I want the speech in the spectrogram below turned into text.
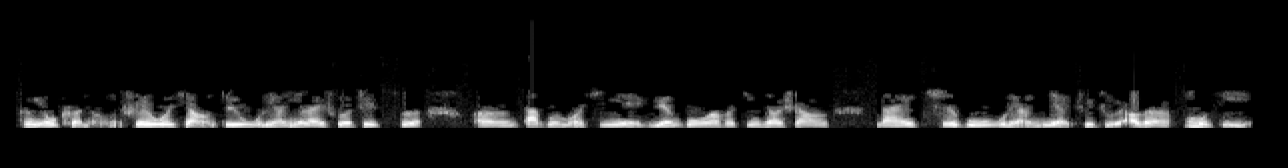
更有可能。所以我想，对于五粮液来说，这次嗯、大规模吸引员工啊和经销商来持股五粮液，最主要的目的。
